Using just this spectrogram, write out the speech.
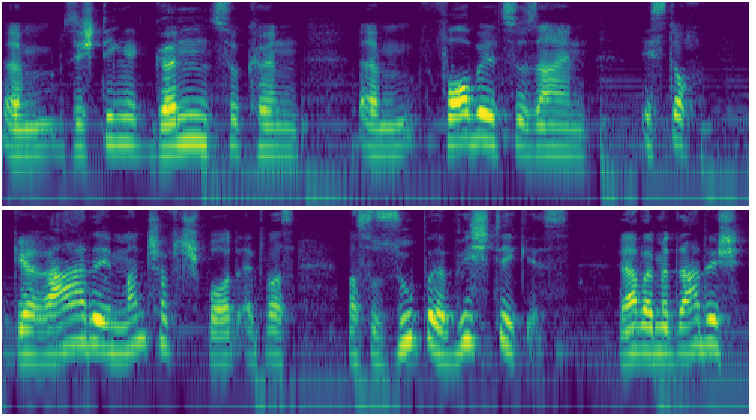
ähm, sich Dinge gönnen zu können, ähm, Vorbild zu sein, ist doch gerade im Mannschaftssport etwas, was so super wichtig ist. Ja, weil man dadurch,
